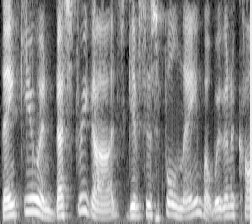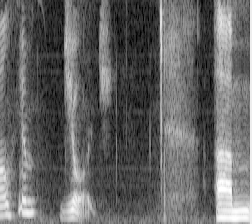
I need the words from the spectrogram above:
Thank you and best regards. Gives his full name, but we're going to call him George. Um,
